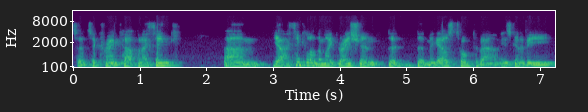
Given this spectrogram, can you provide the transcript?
to, to crank up. And I think um, yeah, I think a lot of the migration that that Miguel's talked about is going to be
